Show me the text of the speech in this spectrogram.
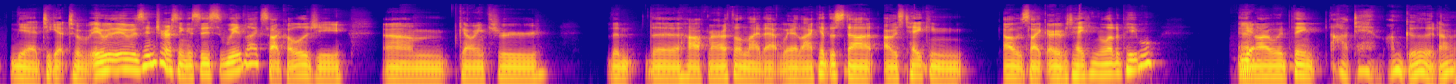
yeah, to get to it. was- It was interesting. It's this weird like psychology um, going through the the half marathon like that, where like at the start I was taking, I was like overtaking a lot of people, and Yeah. I would think, oh damn, I'm good. I,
